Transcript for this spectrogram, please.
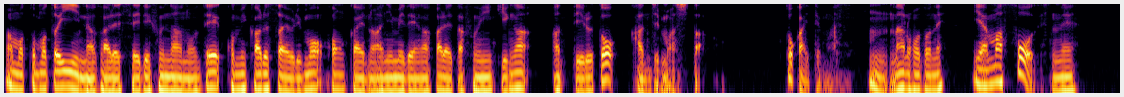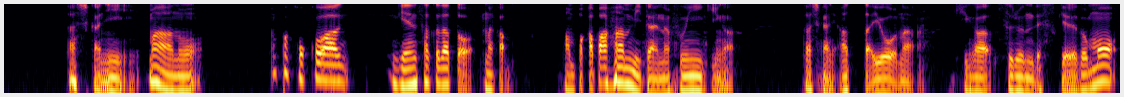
まあもともといい流れセリフなので、コミカルさよりも今回のアニメで描かれた雰囲気が合っていると感じました。と書いてます。うん、なるほどね。いや、まあそうですね。確かに、まああの、やっぱここは原作だと、なんか、パンパカパンみたいな雰囲気が確かにあったような気がするんですけれども、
